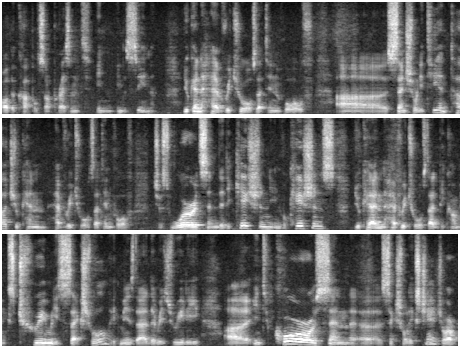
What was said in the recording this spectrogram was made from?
other couples are present in, in the scene. You can have rituals that involve uh, sensuality and touch. You can have rituals that involve just words and dedication, invocations. You can have rituals that become extremely sexual. It means that there is really uh, intercourse and uh, sexual exchange, or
